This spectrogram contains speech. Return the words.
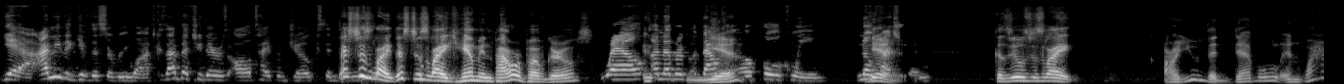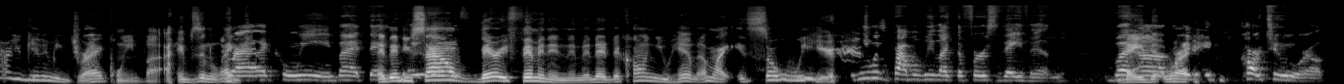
Yeah, I need to give this a rewatch because I bet you there's all type of jokes and that's just like that's just like him in Powerpuff Girls well, another that yeah. was a full queen, no Yeah. question. because it was just like, are you the devil? And why are you giving me drag queen vibes? And like, drag queen, but they, and then you sound very feminine, and they're, they're calling you him. I'm like, it's so weird. he was probably like the first they them, but They, um, right. in, in cartoon world.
